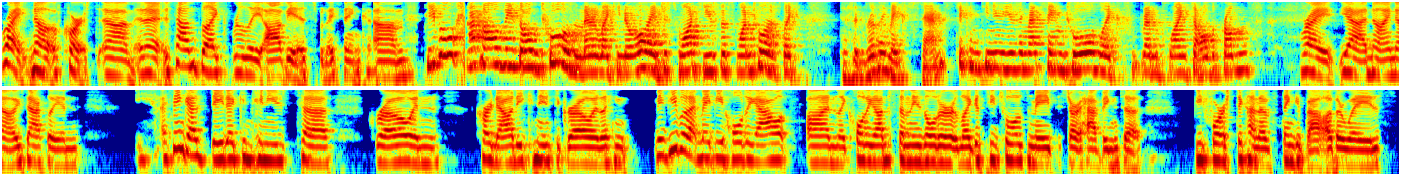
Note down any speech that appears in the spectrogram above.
Right. No, of course. Um, and it sounds like really obvious, but I think um, people have all these old tools and they're like, you know, oh, I just want to use this one tool. And it's like, does it really make sense to continue using that same tool, like when applying to all the problems? Right. Yeah. No, I know exactly. And I think as data continues to grow and cardinality continues to grow, and like people that may be holding out on like holding on to some of these older legacy tools may start having to be forced to kind of think about other ways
